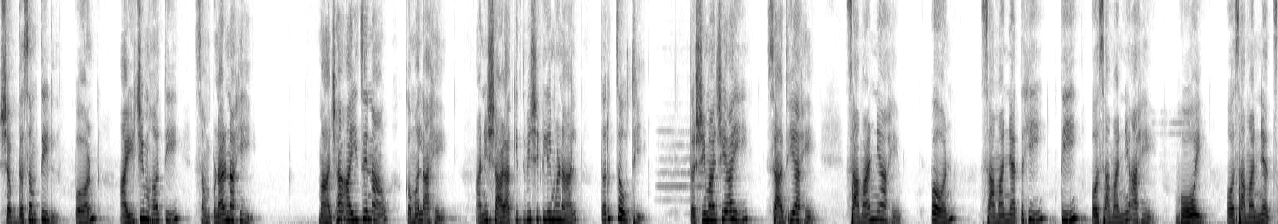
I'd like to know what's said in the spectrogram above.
शब्द संपतील पण आईची महती संपणार नाही. माझ्या आईचे नाव कमल आहे. आणि शाळा कितवी शिकली म्हणाल तर चौथी. तशी माझी आई साधी आहे सामान्य आहे. पण सामान्यातही ती असामान्य आहे. होय असामान्यच.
